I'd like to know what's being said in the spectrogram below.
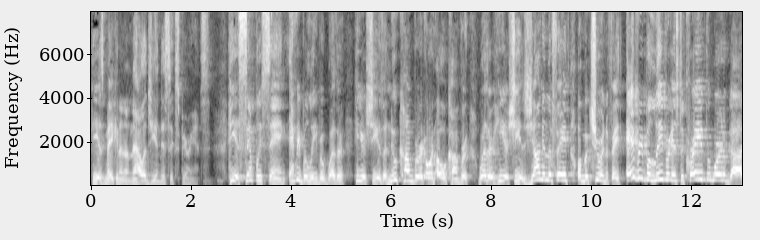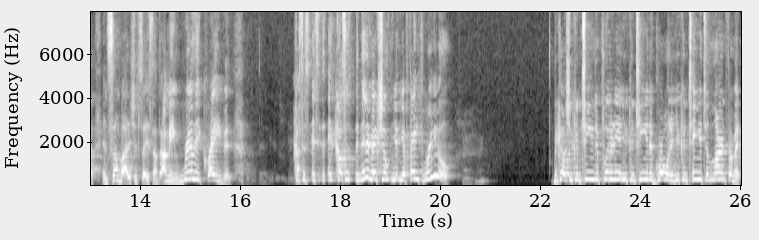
He is making an analogy in this experience. He is simply saying every believer, whether he or she is a new convert or an old convert, whether he or she is young in the faith or mature in the faith, every believer is to crave the word of God, and somebody should say something. I mean, really crave it. Because it's, it's, it, then it makes your, your faith real. Because you continue to put it in, you continue to grow in it, you continue to learn from it.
